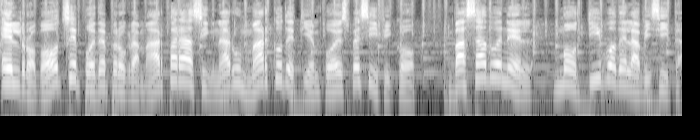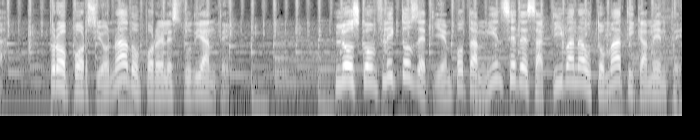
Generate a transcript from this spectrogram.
El robot se puede programar para asignar un marco de tiempo específico basado en el motivo de la visita, proporcionado por el estudiante. Los conflictos de tiempo también se desactivan automáticamente.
